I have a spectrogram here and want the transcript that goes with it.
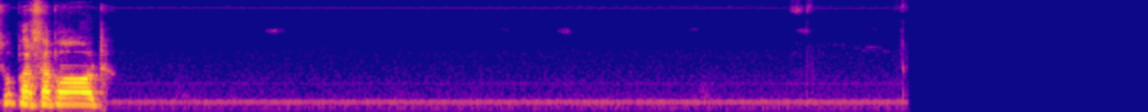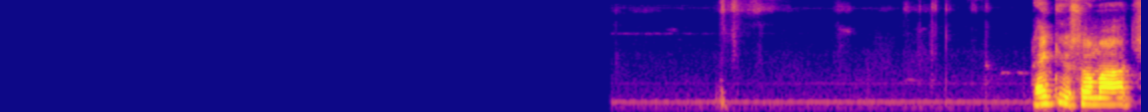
Super support. Thank you so much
